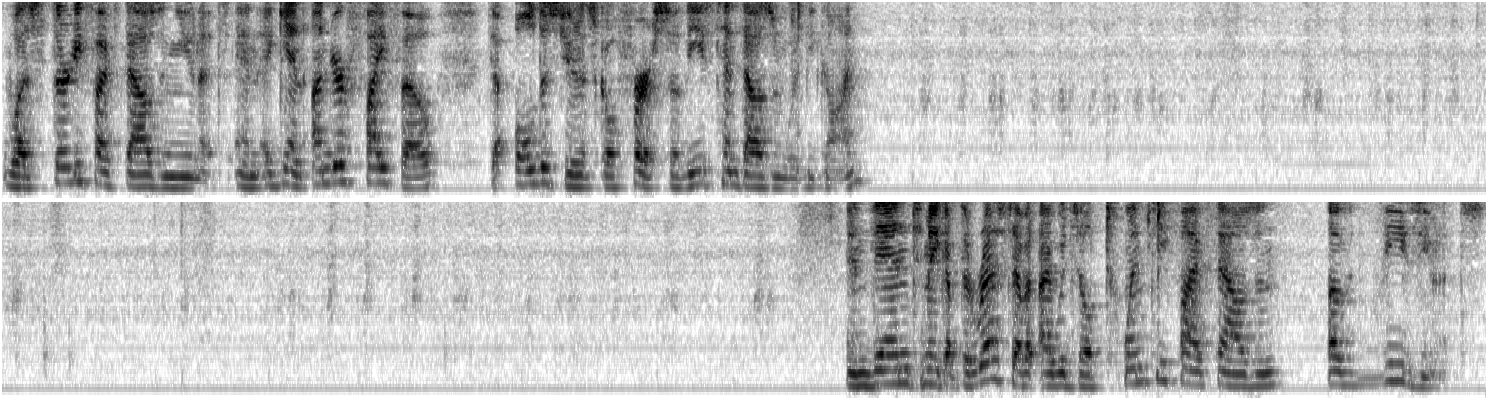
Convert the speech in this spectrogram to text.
was 35,000 units. And again, under FIFO, the oldest units go first. So these 10,000 would be gone. And then to make up the rest of it, I would sell 25,000 of these units.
